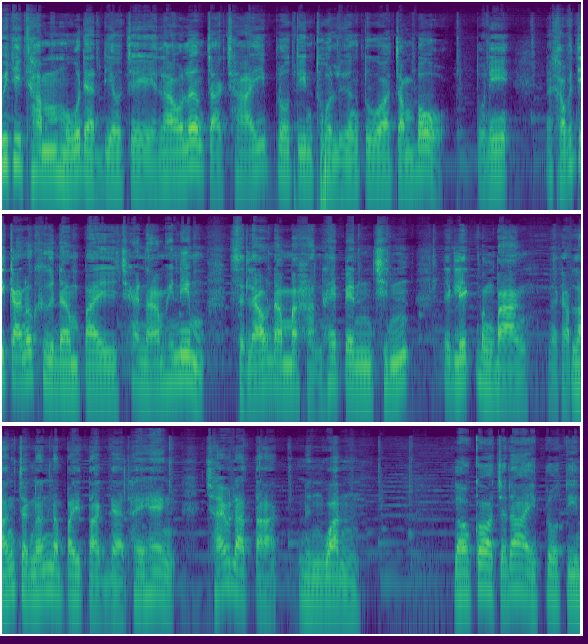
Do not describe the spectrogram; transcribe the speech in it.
วิธีทำหมูแดดเดียวเจ เราเริ่มจากใช้โปรตีนถั่วเหลืองตัวจัมโบ้ตัวนี้นะครับวิธีการก็คือนำไปแช่น้ำให้นิ่ม เสร็จแล้วนำมาหั่นให้เป็นชิ้นเล็กๆ บางๆนะครับหลังจากนั้นนำไปตากแดดให้แห้ง ใช้เวลาตาก 1 วัน เราก็จะได้โปรตีน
